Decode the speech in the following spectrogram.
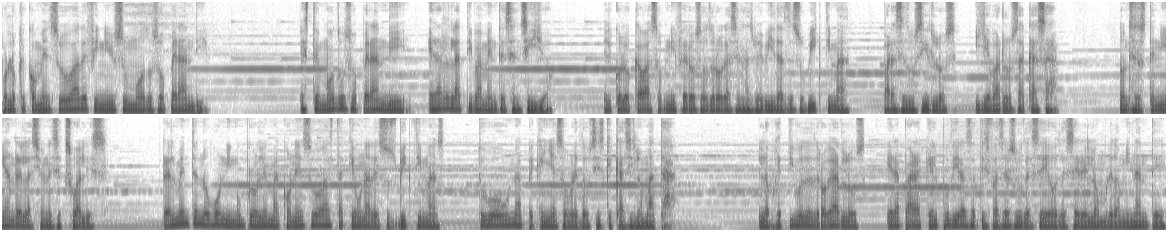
por lo que comenzó a definir su modus operandi. Este modus operandi era relativamente sencillo. Él colocaba somníferos o drogas en las bebidas de su víctima para seducirlos y llevarlos a casa donde sostenían relaciones sexuales. Realmente no hubo ningún problema con eso hasta que una de sus víctimas tuvo una pequeña sobredosis que casi lo mata. El objetivo de drogarlos era para que él pudiera satisfacer su deseo de ser el hombre dominante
